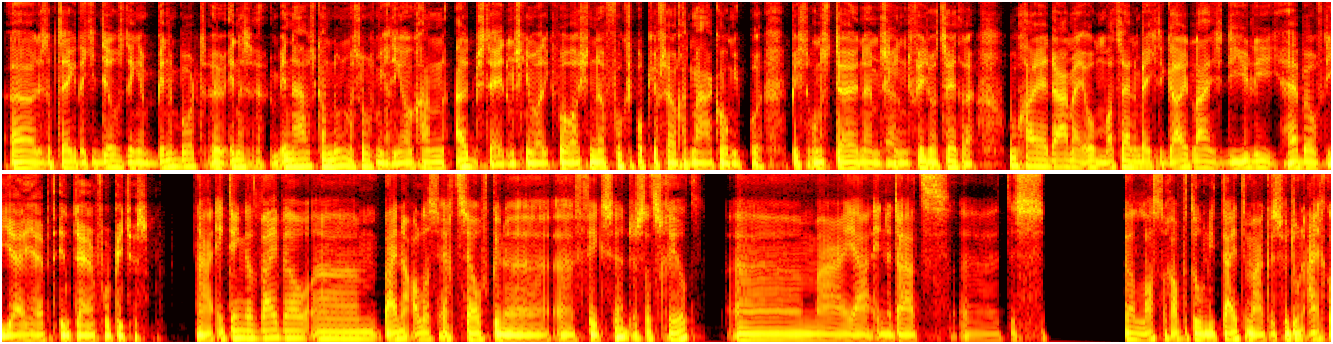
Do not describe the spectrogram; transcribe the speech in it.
Eh, dus dat betekent dat je deels dingen binnenboord, eh, in, in-house kan doen. Maar soms moet je Ja. dingen ook gaan uitbesteden. Misschien wel, ik wil als je een foxpopje of zo gaat maken om je pitch te ondersteunen. Misschien visual, et cetera. Hoe ga je daarmee om? Wat zijn een beetje de guidelines die jullie hebben of die jij hebt intern voor pitches? Nou, ik denk dat wij wel ehm, bijna alles echt zelf kunnen fixen. Dus dat scheelt. Ehm, maar ja, inderdaad, eh, het is wel lastig af en toe om die tijd te maken. Dus we doen eigenlijk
